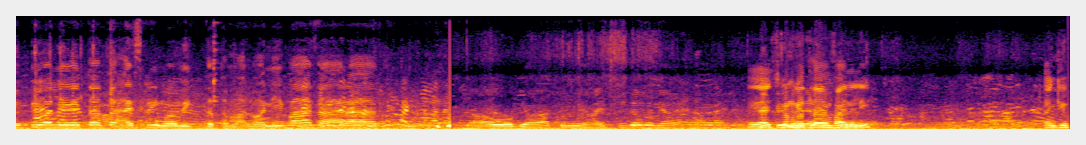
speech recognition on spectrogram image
युपीवाले येतात आईस्क्रीम विकतात मालवणी बाजारात. घ्या तुम्ही आईस्क्रीम घ्या. हे आईस्क्रीम घेतलं आहे फायनली थँक्यू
